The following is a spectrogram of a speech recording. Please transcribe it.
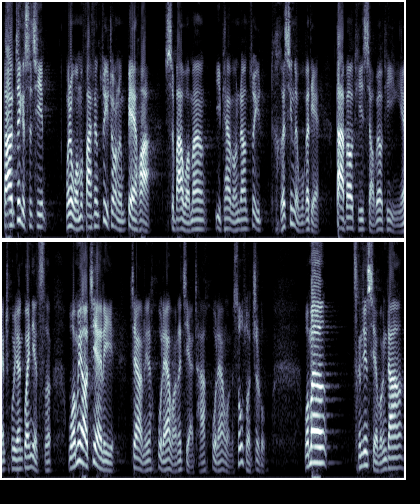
当然，这个时期，为了我们发生最重要的变化。是把我们一篇文章最核心的五个点：大标题、小标题、引言、抽言、关键词。我们要建立这样的互联网的检查、互联网的搜索制度。我们曾经写文章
